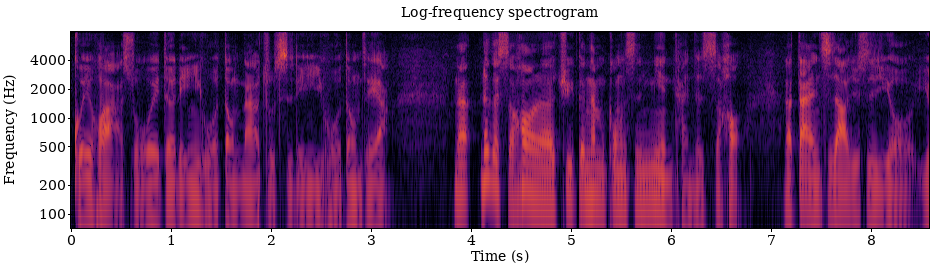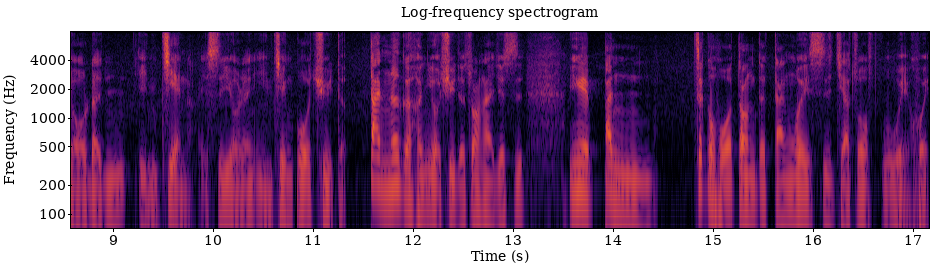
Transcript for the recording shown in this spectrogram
规划所谓的联谊活动，那主持联谊活动这样。那那个时候呢，去跟他们公司面谈的时候，那当然知道就是有有人引荐了，也是有人引荐过去的。但那个很有趣的状态，就是因为办这个活动的单位是叫做福委会，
